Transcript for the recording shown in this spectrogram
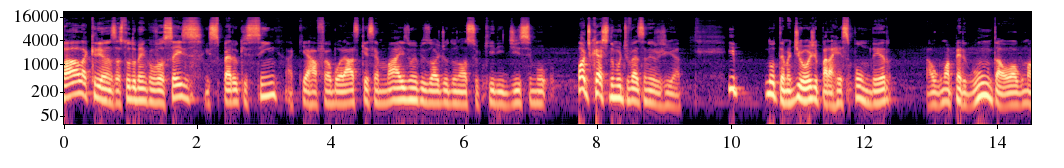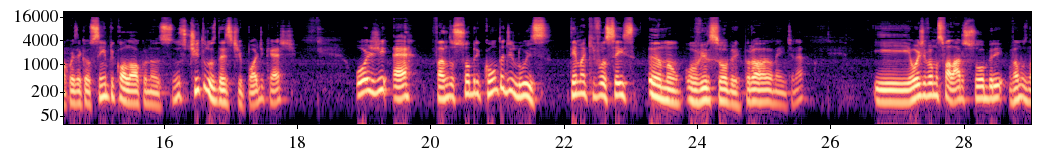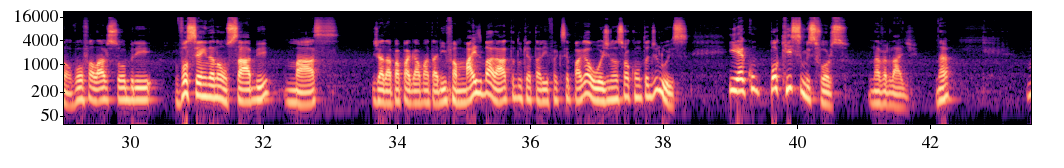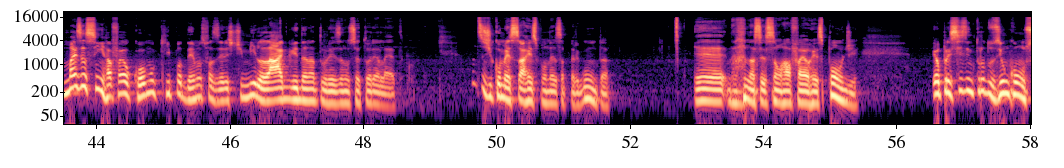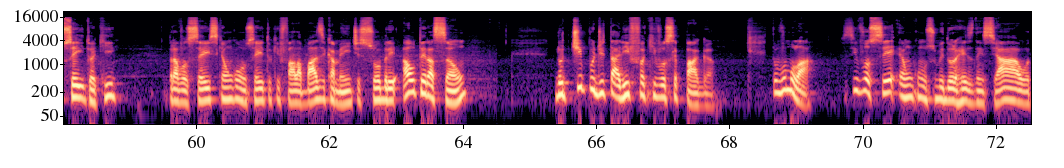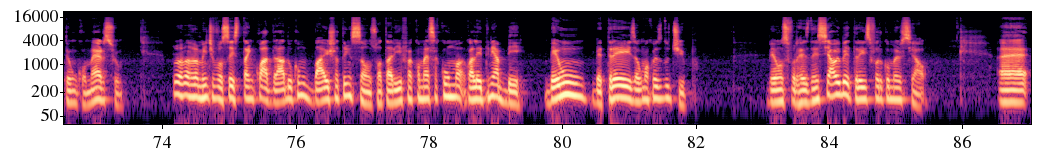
Fala crianças, tudo bem com vocês? Espero que sim. Aqui é Rafael Boraz, que esse é mais um episódio do nosso queridíssimo podcast do Multiverso Energia. No tema de hoje, para responder alguma pergunta ou alguma coisa que eu sempre coloco nos, nos títulos deste podcast, hoje é falando sobre conta de luz, tema que vocês amam ouvir sobre, provavelmente, né? E hoje vamos falar sobre. Vamos não, vou falar sobre. Você ainda não sabe, mas já dá para pagar uma tarifa mais barata do que a tarifa que você paga hoje na sua conta de luz. E é com pouquíssimo esforço, na verdade, né? Mas assim, Rafael, como que podemos fazer este milagre da natureza no setor elétrico? Antes de começar a responder essa pergunta, é, na sessão Rafael Responde, eu preciso introduzir um conceito aqui para vocês, que é um conceito que fala basicamente sobre alteração no tipo de tarifa que você paga. Então vamos lá. Se você é um consumidor residencial ou tem um comércio, provavelmente você está enquadrado como baixa tensão. Sua tarifa começa com, uma, com a letrinha B. B1, B3, alguma coisa do tipo. B1 se for residencial e B3 se for comercial. É,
